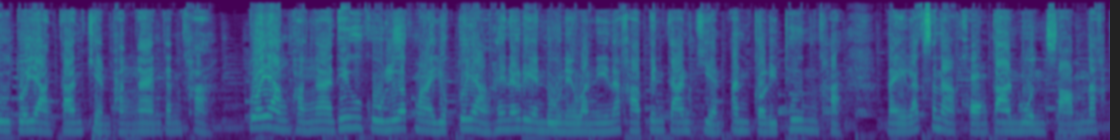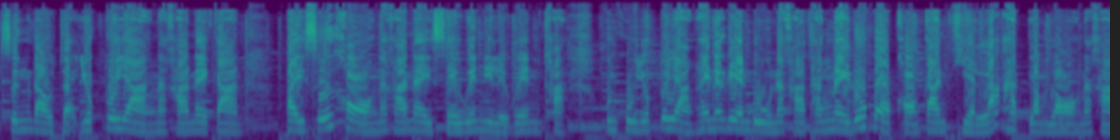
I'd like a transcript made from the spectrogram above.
ดูตัวอย่างการเขียนผังงานกันค่ะตัวอย่างผังงานที่คุณครูเลือกมายกตัวอย่างให้นักเรียนดูในวันนี้นะคะ เป็นการเขียนอัลกอริทึมค่ะ ในลักษณะของการวนซ้ำนะคะ ซึ่งเราจะยกตัวอย่างนะคะในการ ไปซื้อของนะคะใน7 e เ e ่ e อค่ะ คุณครูยกตัวอย่างให้นักเรียนดูนะคะ ทั้งในรูปแบบของการเขียนรหัสลำลองนะคะ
